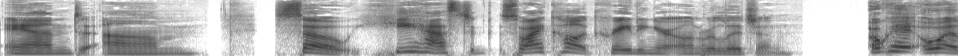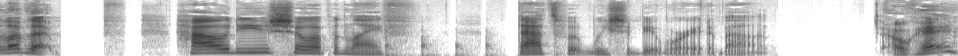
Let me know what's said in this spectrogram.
and um, so he has to. So I call it creating your own religion. Okay. Oh, I love that. How do you show up in life? That's what we should be worried about. Okay.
